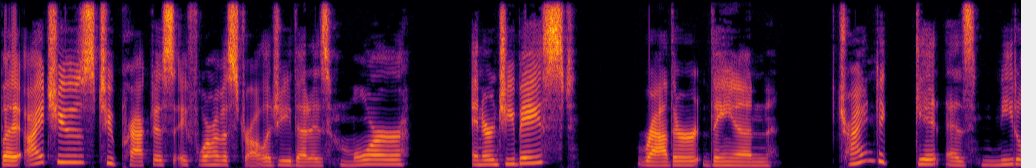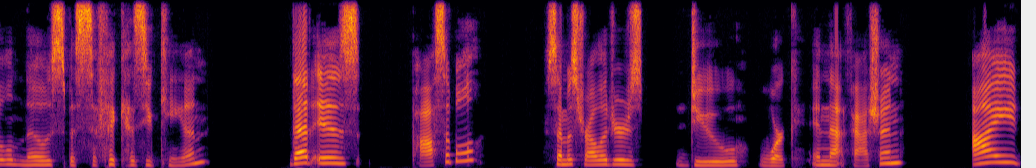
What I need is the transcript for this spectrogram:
But I choose to practice a form of astrology that is more energy based rather than trying to get as needle nose specific as you can. That is possible. Some astrologers do work in that fashion. I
